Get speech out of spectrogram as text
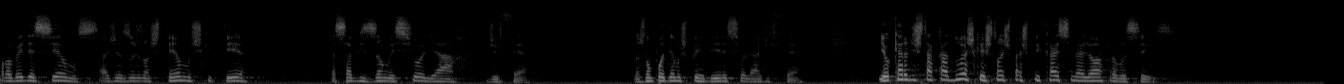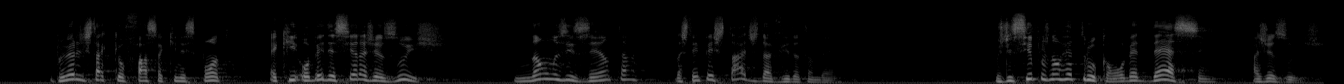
obedecermos a Jesus, nós temos que ter essa visão, esse olhar de fé. Nós não podemos perder esse olhar de fé. E eu quero destacar duas questões para explicar isso melhor para vocês. O primeiro destaque que eu faço aqui nesse ponto é que obedecer a Jesus não nos isenta das tempestades da vida também. Os discípulos não retrucam, obedecem a Jesus.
